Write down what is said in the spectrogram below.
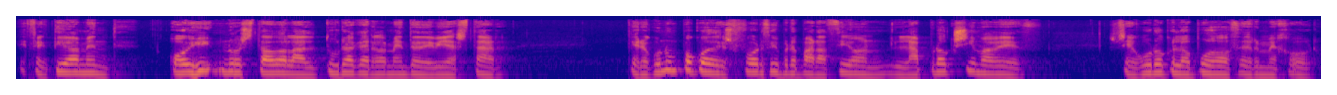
efectivamente, Hoy no he estado a la altura que realmente debía estar, pero con un poco de esfuerzo y preparación, la próxima vez seguro que lo puedo hacer mejor.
